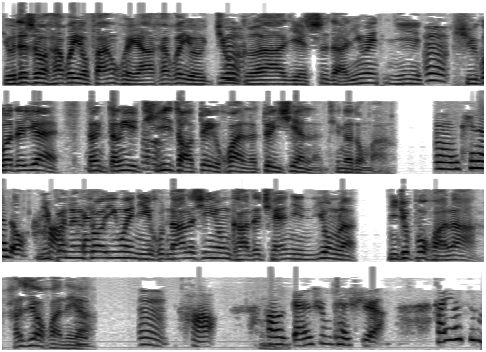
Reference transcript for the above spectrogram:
有的时候还会有反悔啊，还会有纠葛啊，也是的。因为你嗯许过的愿，等等于提早兑换了、兑现了，听得懂吗？嗯，听得懂。你不能说因为你拿了信用卡的钱你用了，你就不还了，还是要还的呀。嗯，好，嗯好，感恩师傅开始。还有师傅，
